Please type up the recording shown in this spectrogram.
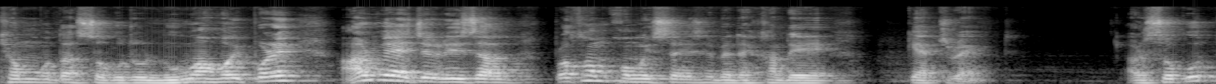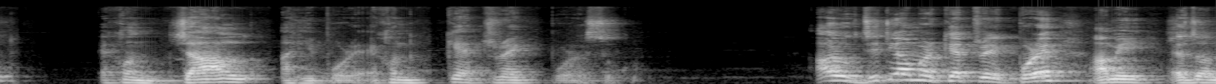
ক্ষমতা চকুটোৰ নোহোৱা হৈ পৰে। আৰু এজ এ ৰিজাল্ট প্ৰথম সমস্যা হিচাপে দেখা দিয়ে কেটৰেক্ট আৰু চকুত এখন জাল আহি পৰে এখন কেটৰেক্ট পৰে চকুত। আৰু যেতিয়া আমাৰ কেটৰেক্ট পৰে আমি এজন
